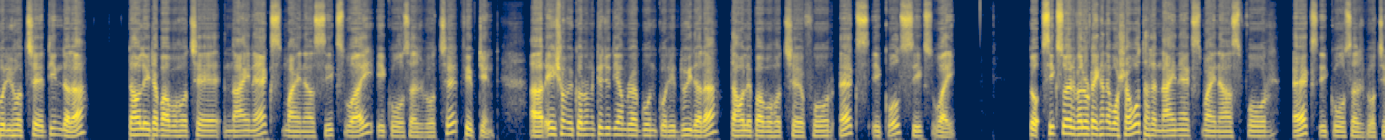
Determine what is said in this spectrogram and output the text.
করি হচ্ছে তিন দ্বারা, তাহলে এটা পাবো হচ্ছে nine X minus six Y equals আসবে হচ্ছে ফিফটিন আর এই সমীকরণকে যদি আমরা গুণ করি দুই দ্বারা, তাহলে পাবো হচ্ছে four X equals six Y তো সিক্স ওয়াই এর ভ্যালুটা এখানে বসাবো, তাহলে nine X minus four X equals আসবে হচ্ছে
